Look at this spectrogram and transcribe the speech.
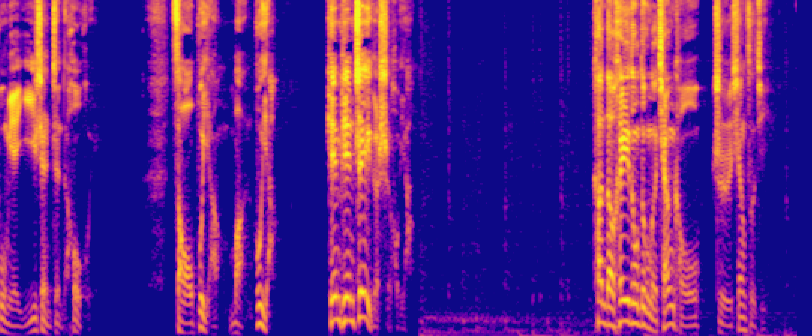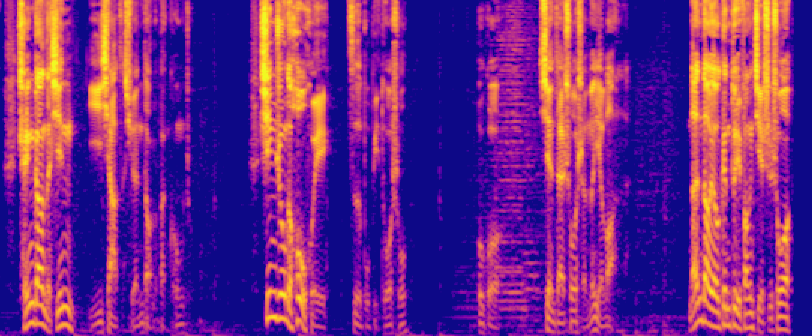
不免一阵阵的后悔，早不痒，晚不痒，偏偏这个时候痒。看到黑洞洞的枪口指向自己。陈刚的心一下子悬到了半空中，心中的后悔自不必多说。不过，现在说什么也晚了。难道要跟对方解释说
